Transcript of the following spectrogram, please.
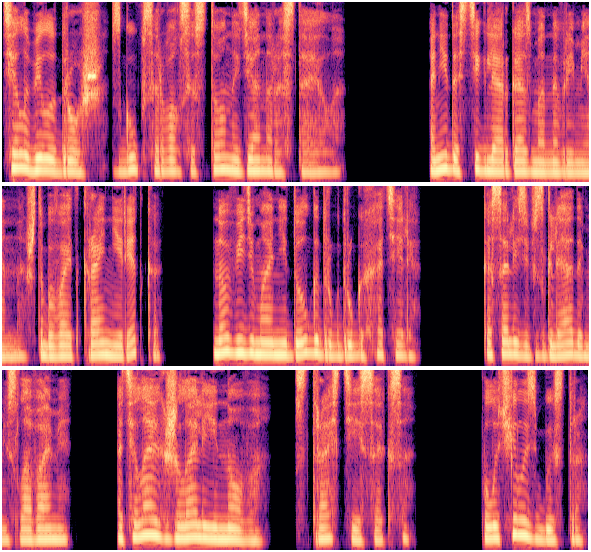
Тело било дрожь, с губ сорвался стон, и Диана растаяла. Они достигли оргазма одновременно, что бывает крайне редко, но, видимо, они долго друг друга хотели. Касались взглядами, словами, а тела их желали иного — страсти и секса. Получилось быстро,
